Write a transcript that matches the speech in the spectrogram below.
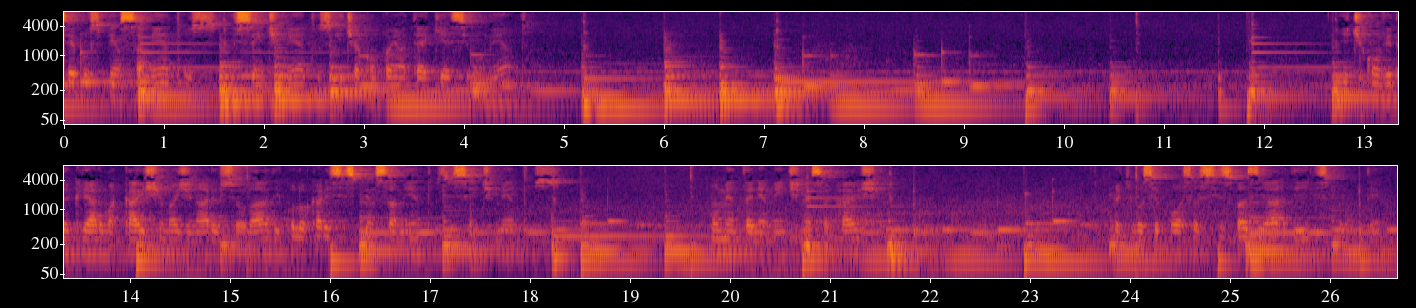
Perceba os pensamentos e sentimentos que te acompanham até aqui esse momento. E te convido a criar uma caixa imaginária ao seu lado e colocar esses pensamentos e sentimentos momentaneamente nessa caixa, para que você possa se esvaziar deles por um tempo.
